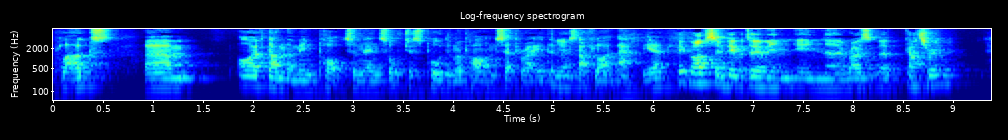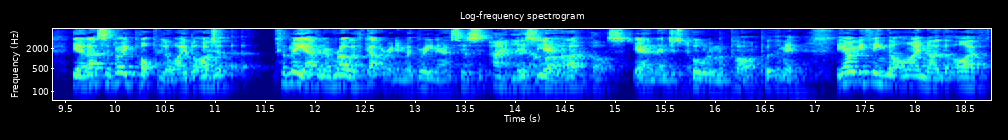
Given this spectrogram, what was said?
plugs. Um, I've done them in pots and then sort of just pulled them apart and separated them Yeah. and stuff like that. Yeah, People, I've seen people do them in in uh, rose uh, guttering. yeah, that's a very popular way. But I just, for me, having a row of guttering in my greenhouse is a pain, it? yeah, I- pots. yeah, and then just pull them apart and put them in. The only thing that I know that I've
